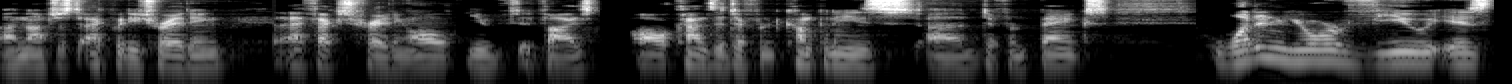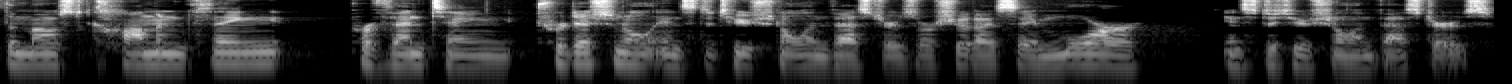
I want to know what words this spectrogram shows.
uh, not just equity trading, FX trading. All you've advised all kinds of different companies, uh, different banks. What, in your view, is the most common thing preventing traditional institutional investors, or should I say, more institutional investors,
